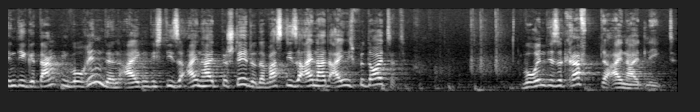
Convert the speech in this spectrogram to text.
in die Gedanken, worin denn eigentlich diese Einheit besteht oder was diese Einheit eigentlich bedeutet. Worin diese Kraft der Einheit liegt.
